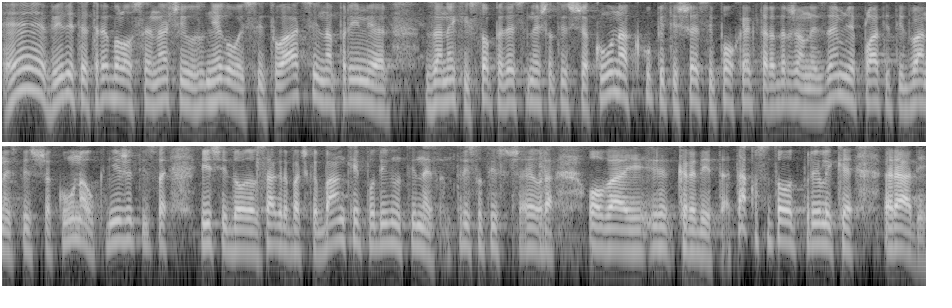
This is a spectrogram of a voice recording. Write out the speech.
E, vidite, trebalo se naći u njegovoj situaciji, na primjer, za nekih 150 nešto tisuća kuna, kupiti 6,5 hektara državne zemlje, platiti 12 tisuća kuna, uknjižiti se, ići do Zagrebačke banke i podignuti, ne znam, 300 tisuća eura ovaj, kredita. Tako se to otprilike radi.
